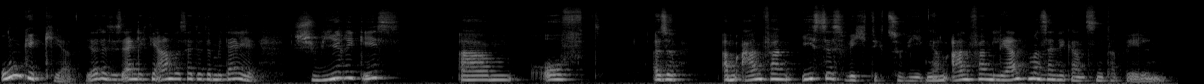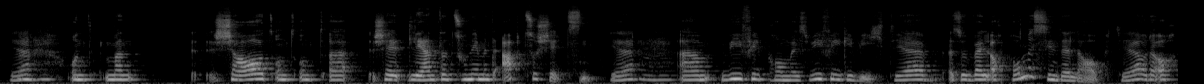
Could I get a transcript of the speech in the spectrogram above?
umgekehrt, ja, das ist eigentlich die andere Seite der Medaille, schwierig ist, ähm, oft, also am Anfang ist es wichtig zu wiegen, am Anfang lernt man seine ganzen Tabellen, ja, mhm. und man schaut und, und äh, lernt dann zunehmend abzuschätzen, ja, mhm. ähm, wie viel Pommes, wie viel Gewicht, ja, also weil auch Pommes sind erlaubt, ja, oder auch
